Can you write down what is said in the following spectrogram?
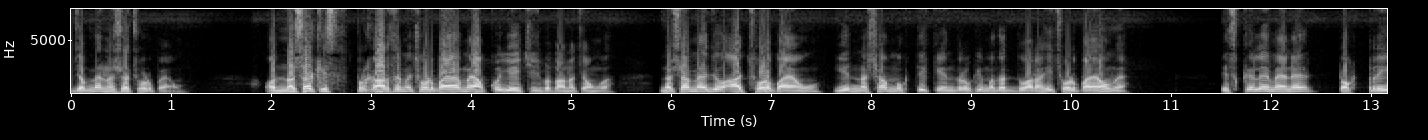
जब मैं नशा छोड़ पाया हूँ। और नशा किस प्रकार से मैं छोड़ पाया, मैं आपको यही चीज़ बताना चाहूँगा। नशा मैं जो आज छोड़ पाया हूँ, ये नशा मुक्ति केंद्रों की मदद द्वारा ही छोड़ पाया हूँ मैं। इसके लिए मैंने डॉक्टरी,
